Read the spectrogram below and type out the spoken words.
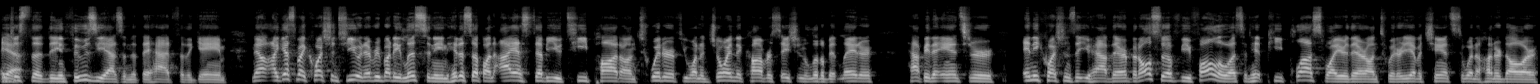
and yeah. just the, the enthusiasm that they had for the game. Now, I guess my question to you and everybody listening, hit us up on ISWT Pod on Twitter if you want to join the conversation a little bit later. Happy to answer any questions that you have there. But also, if you follow us and hit P Plus while you're there on Twitter, you have a chance to win a $100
